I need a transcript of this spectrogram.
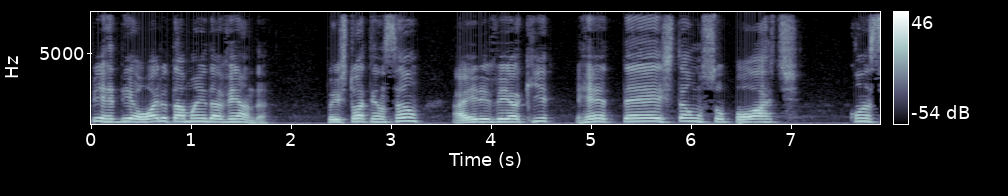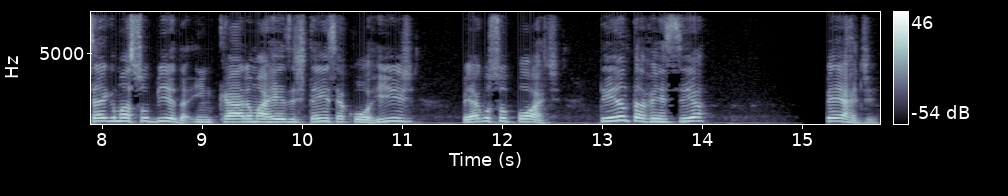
perdeu. Olha o tamanho da venda. Prestou atenção? Aí ele veio aqui, retesta um suporte, consegue uma subida, encara uma resistência, corrige, pega o suporte tenta vencer, perde.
